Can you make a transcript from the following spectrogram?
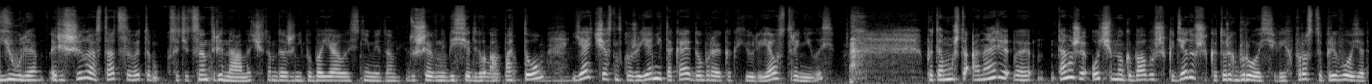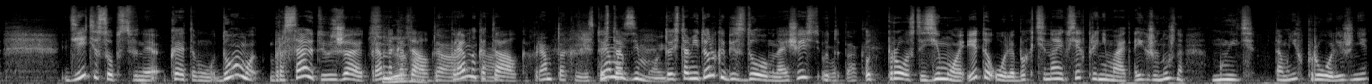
Юля решила остаться в этом, кстати, центре на ночь, там даже не побоялась с ними, там душевно беседовала. А потом, я честно скажу, я не такая добрая, как Юля. Я устранилась потому что она, э, там же очень много бабушек и дедушек, которых бросили, их просто привозят. Дети, собственные, к этому дому бросают и уезжают прямо Серьезно? на каталках. Да, прямо да. на каталках. Прям так и есть. То прямо есть там, зимой. То есть там не только бездомные, а еще есть вот, вот, вот просто зимой. И это Оля Бахтина их всех принимает, а их же нужно мыть. Там у них пролежни.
